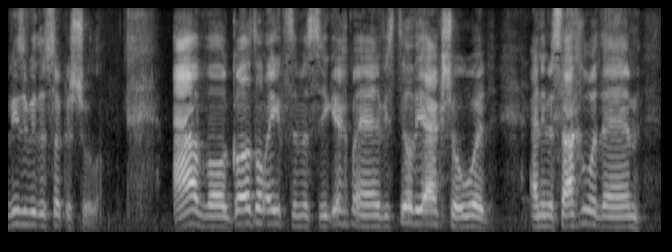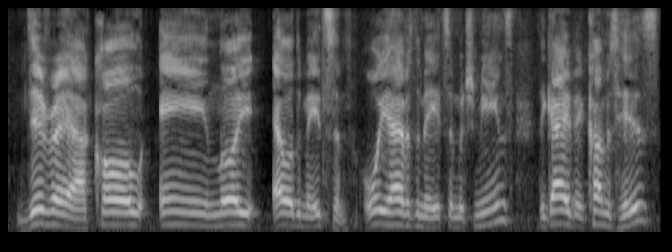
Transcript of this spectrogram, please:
vis-a-vis the Sukkah Shula. Avo gozel eitzim v'sigich b'hen, if you steal the actual wood, and you misachel with them, divrei akol ein loy el the. All you have is the meitzim, which means the guy becomes his,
